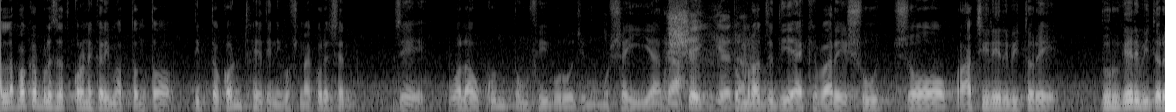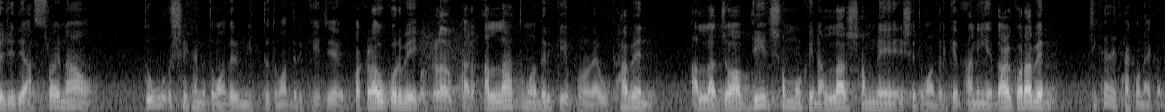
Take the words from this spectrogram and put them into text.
আল্লাহ পাকা বলেছে করণে করিম অত্যন্ত দীপ্ত কণ্ঠে তিনি ঘোষণা করেছেন যে ওয়ালাউ কুন্তুম ফি বুরুজি মুশাইয়াদা। তোমরা যদি একেবারে সুউচ্চ প্রাচীরের ভিতরে দুর্গের ভিতরে যদি আশ্রয় নাও তবু সেখানে তোমাদের মৃত্যু তোমাদেরকে যে পাকড়াও করবে। আর আল্লাহ তোমাদেরকে পুনরায় উঠাবেন। আল্লাহ জবাবদির সম্মুখীন আল্লাহর সামনে এসে তোমাদেরকে আনিয়ে দাঁড় করাবেন। যেখানে থাকো না কেন।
